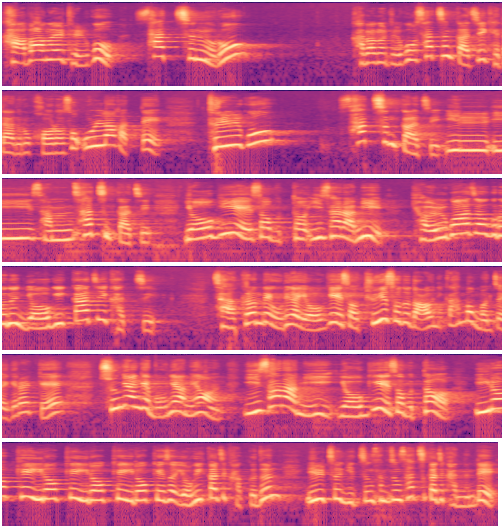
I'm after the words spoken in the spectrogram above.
가방을 들고 4층으로 가방을 들고 4층까지 계단으로 걸어서 올라갔대. 들고 4층까지 1, 2, 3, 4층까지 여기에서부터 이 사람이 결과적으로는 여기까지 갔지. 자, 그런데 우리가 여기에서 뒤에서도 나오니까 한번 먼저 얘기를 할게. 중요한 게 뭐냐면 이 사람이 여기에서부터 이렇게 이렇게 이렇게 이렇게 해서 여기까지 갔거든. 1층, 2층, 3층, 4층까지 갔는데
